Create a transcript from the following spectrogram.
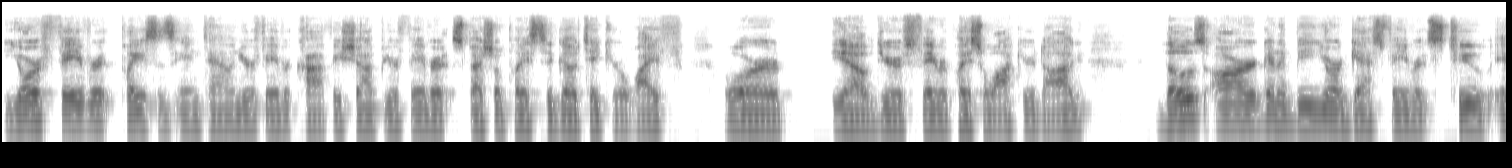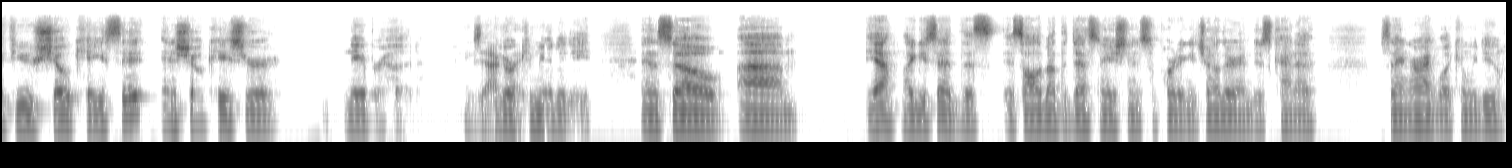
your favorite places in town, your favorite coffee shop, your favorite special place to go take your wife, or you know, your favorite place to walk your dog those are going to be your guest favorites too if you showcase it and showcase your neighborhood Exactly. your community and so um yeah like you said this it's all about the destination and supporting each other and just kind of saying all right what can we do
